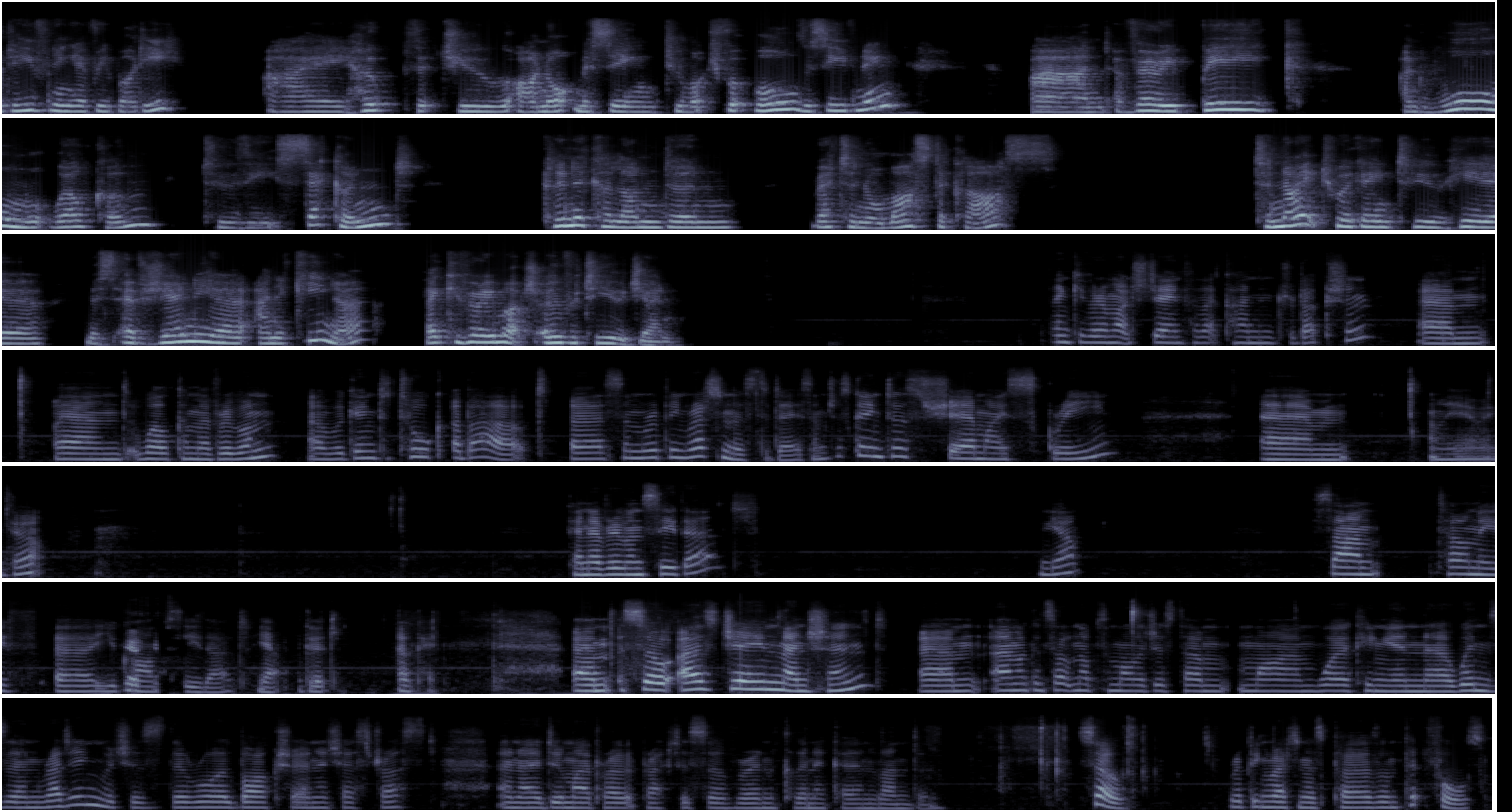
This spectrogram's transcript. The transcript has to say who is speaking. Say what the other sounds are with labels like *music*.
Speaker 1: Good evening, everybody. I hope that you are not missing too much football this evening. And a very big and warm welcome to the second Clinica London Retinal Masterclass. Tonight, we're going to hear Miss Evgenia Anikina. Thank you very much. Over to you, Jen.
Speaker 2: Thank you very much, Jane, for that kind introduction. Um, and welcome everyone. Uh, we're going to talk about uh, some ripping retinas today. So I'm just going to share my screen. Um, here we go. Can everyone see that? Yeah. Sam, tell me if uh, you can't yeah. see that. Yeah, good. Okay. Um, so as Jane mentioned, um, I'm a consultant ophthalmologist. I'm, I'm working in uh, Windsor and Reading, which is the Royal Berkshire NHS Trust, and I do my private practice over in Clinica in London. So, ripping retinas, pearls, and pitfalls.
